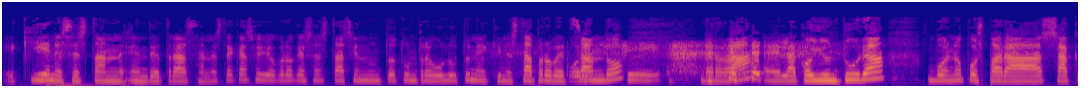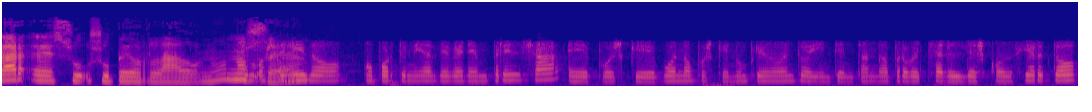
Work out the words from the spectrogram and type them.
eh, quiénes están en detrás. En este caso, yo creo que esa está siendo un totum revolutum y quien está aprovechando, pues ¿verdad? la coyuntura, bueno, pues para sacar su, su, peor lado, ¿no? No Hemos sé. tenido oportunidad de ver en prensa, pues que bueno, pues que en un primer momento intentando aprovechar el desconcierto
